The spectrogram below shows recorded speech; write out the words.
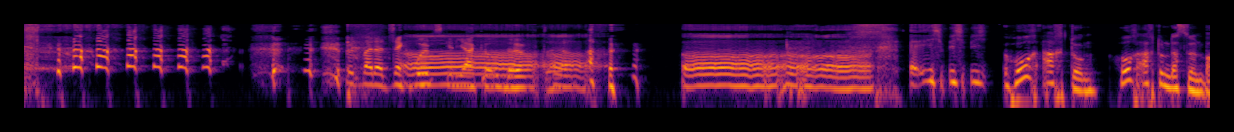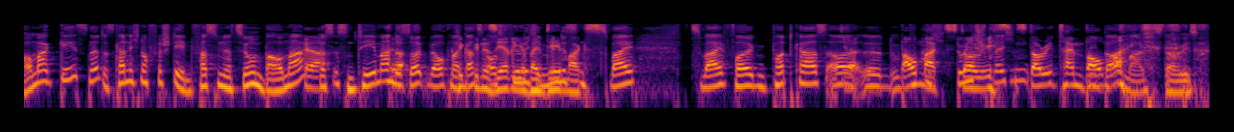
Mit meiner Jack Wolfskin Jacke um der Hüfte. Ja. Oh. Äh, Ich, ich, ich, Hochachtung. Hochachtung, dass du in den Baumarkt gehst, ne? Das kann ich noch verstehen. Faszination Baumarkt, Ja. das ist ein Thema, Ja. das sollten wir auch mal Klingt ganz ausführlich bei in mindestens zwei, zwei Folgen Podcast Ja. äh, Baumarkt Stories. Storytime Die Baumarkt. Baumarkt-Stories.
